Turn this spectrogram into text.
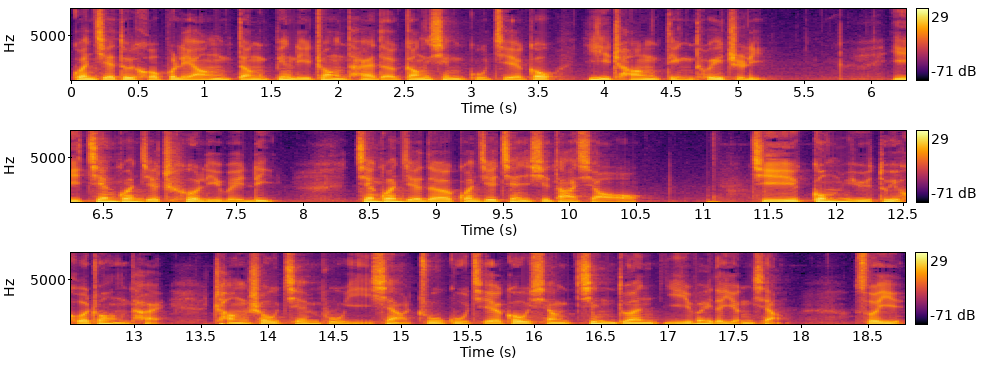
关节对合不良等病理状态的刚性骨结构异常顶推之力。以肩关节撤力为例，肩关节的关节间隙大小及弓于对合状态，常受肩部以下诸骨结构向近端移位的影响，所以。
